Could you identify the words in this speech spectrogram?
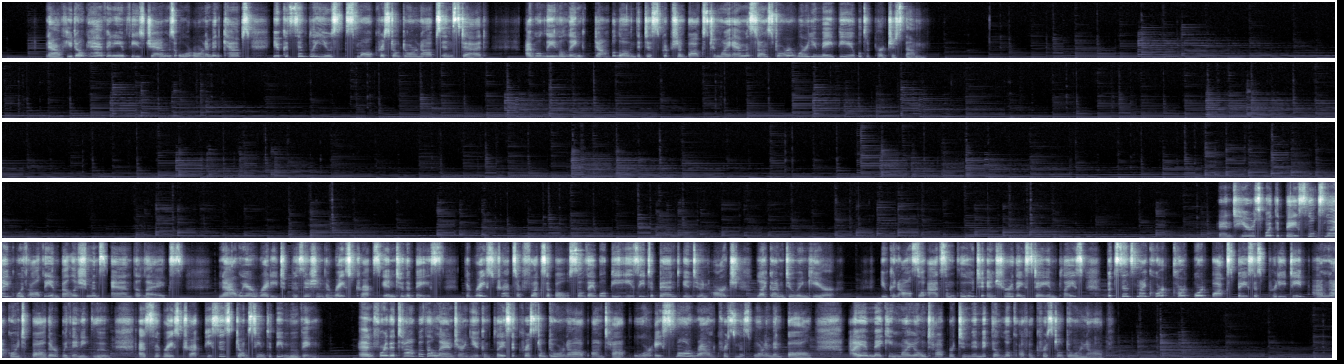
Now, if you don't have any of these gems or ornament caps, you could simply use small crystal doorknobs instead. I will leave a link down below in the description box to my Amazon store where you may be able to purchase them. And here's what the base looks like with all the embellishments and the legs. Now we are ready to position the racetracks into the base. The racetracks are flexible, so they will be easy to bend into an arch like I'm doing here. You can also add some glue to ensure they stay in place, but since my cardboard box base is pretty deep, I'm not going to bother with any glue, as the racetrack pieces don't seem to be moving. And for the top of the lantern, you can place a crystal doorknob on top or a small round Christmas ornament ball. I am making my own topper to mimic the look of a crystal doorknob.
